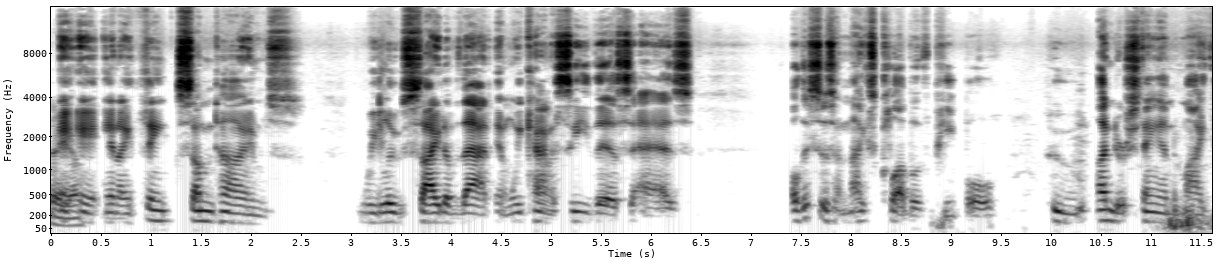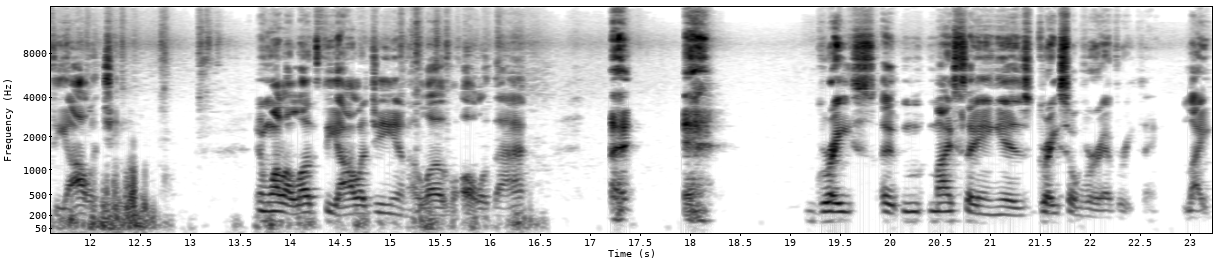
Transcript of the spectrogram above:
And, and, I think sometimes we lose sight of that and we kind of see this as, oh, this is a nice club of people who understand my theology. And while I love theology and I love all of that, grace, uh, my saying is grace over everything. Like,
